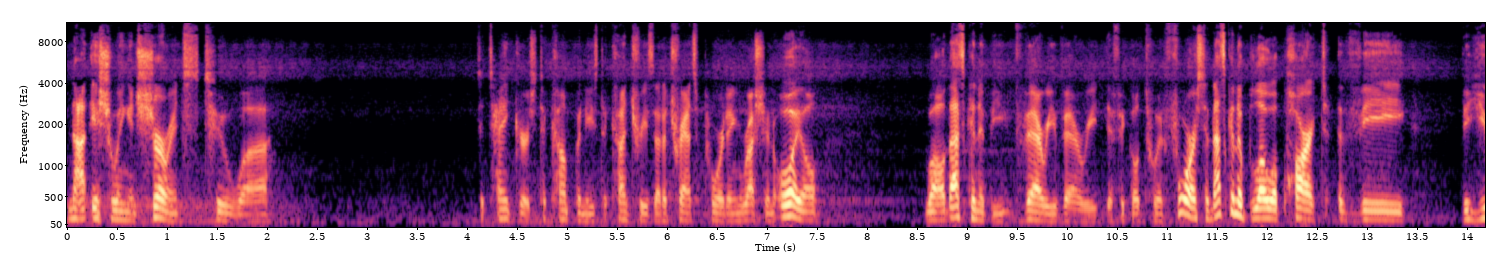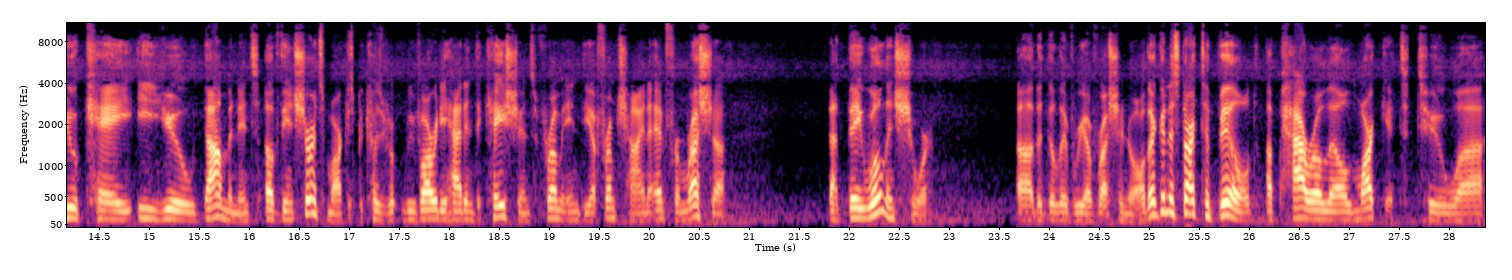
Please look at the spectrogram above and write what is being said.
not issuing insurance to uh, to tankers, to companies, to countries that are transporting Russian oil well, that's going to be very, very difficult to enforce. And that's going to blow apart the, the UK EU dominance of the insurance markets because we've already had indications from India, from China, and from Russia that they will insure uh, the delivery of Russian oil. They're going to start to build a parallel market to, uh,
